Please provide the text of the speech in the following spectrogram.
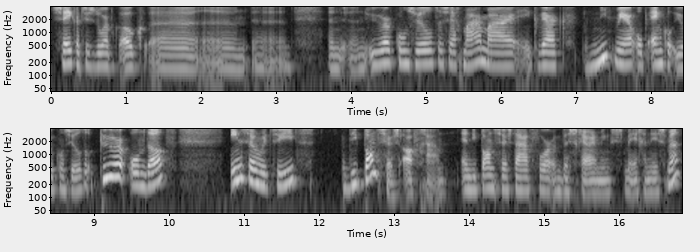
zeker tussendoor heb ik ook uh, een, een uur consulten, zeg maar. Maar ik werk niet meer op enkel uur consulten. Puur omdat in zo'n retreat die pansers afgaan. En die panzer staat voor een beschermingsmechanisme.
